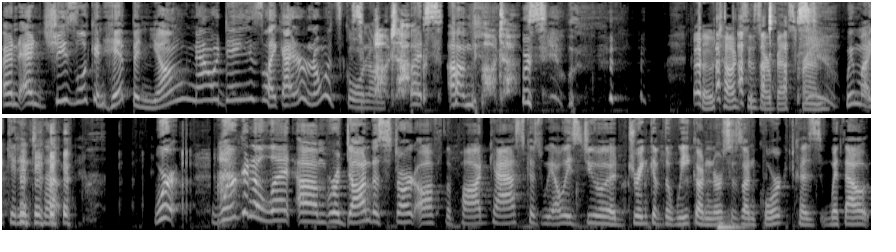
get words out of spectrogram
And and she's looking hip and young nowadays. Like I don't know what's going on. Botox. But um Botox. Botox is our best friend. we might get into that. We're we're gonna let um RaDonda start off the podcast because we always do a drink of the week on Nurses Uncorked because without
